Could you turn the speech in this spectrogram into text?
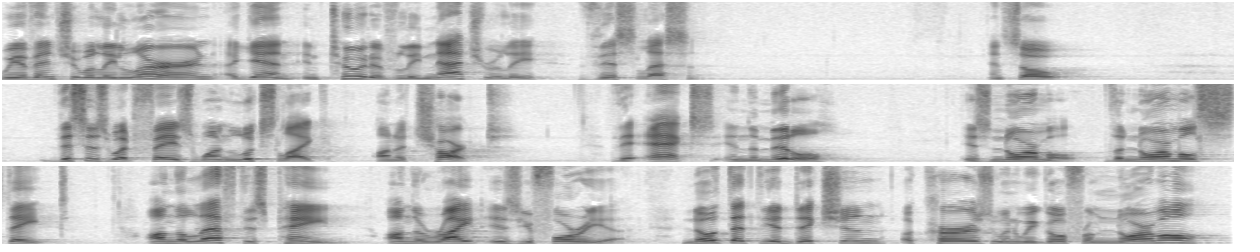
we eventually learn, again, intuitively, naturally, this lesson. And so this is what phase one looks like on a chart. The X in the middle is normal, the normal state. On the left is pain, on the right is euphoria. Note that the addiction occurs when we go from normal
